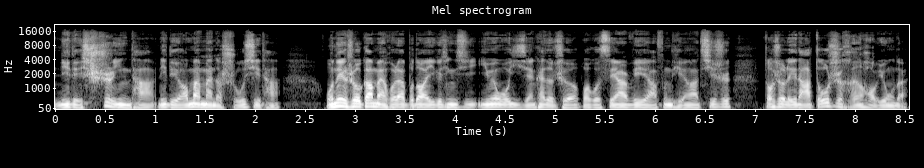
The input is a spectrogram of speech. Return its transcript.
你得适应它，你得要慢慢的熟悉它。我那个时候刚买回来不到一个星期，因为我以前开的车，包括 CRV 啊、丰田啊，其实倒车雷达都是很好用的。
